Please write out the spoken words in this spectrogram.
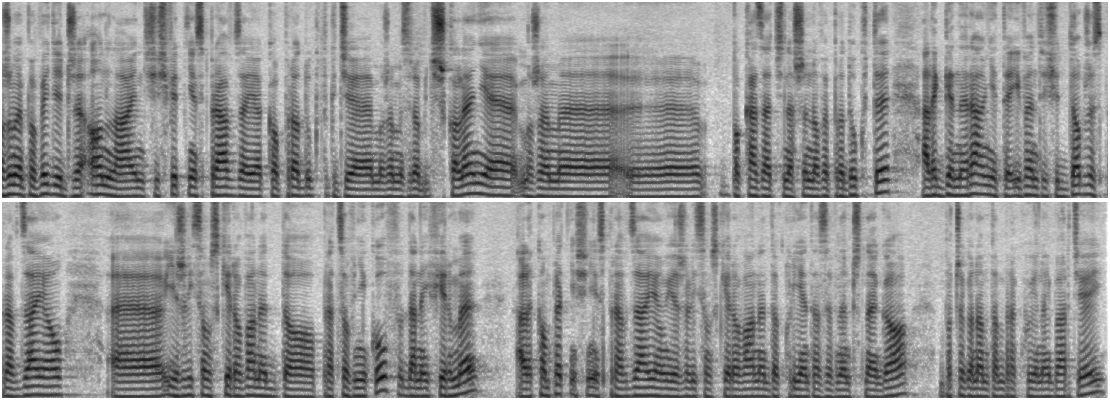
możemy powiedzieć, że online się świetnie sprawdza jako produkt, gdzie możemy zrobić szkolenie, możemy y, pokazać nasze nowe produkty, ale generalnie te eventy się dobrze sprawdzają, e, jeżeli są skierowane do pracowników danej firmy, ale kompletnie się nie sprawdzają, jeżeli są skierowane do klienta zewnętrznego, bo czego nam tam brakuje najbardziej?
